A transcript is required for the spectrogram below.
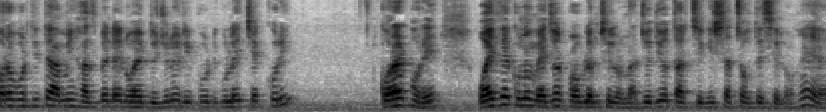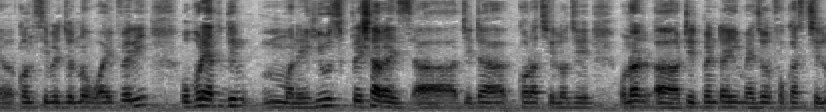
পরবর্তীতে আমি হাজব্যান্ড অ্যান্ড ওয়াইফ দুজনের রিপোর্টগুলোই চেক করি। করার পরে ওয়াইফের কোনো মেজর প্রবলেম ছিল না, যদিও তার চিকিৎসা চলতেছিল। হ্যাঁ কনসিভের জন্য ওয়াইফেরই উপরে এতদিন মানে হিউজ প্রেশারাইজ যেটা করা ছিল যে ওনার ট্রিটমেন্টটাই মেজর ফোকাস ছিল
